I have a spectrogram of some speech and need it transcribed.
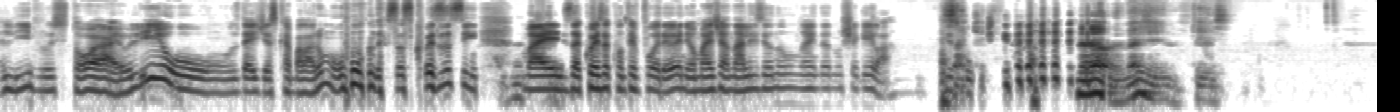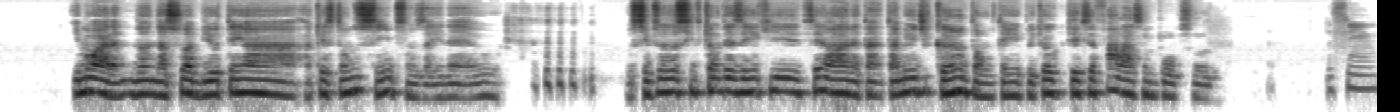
livro, história, ah, eu li o os 10 dias que abalaram o mundo, essas coisas assim. Uhum. Mas a coisa contemporânea, ou mais de análise, eu não, ainda não cheguei lá. Desculpe. Não, imagino. Que isso. E Moara, na, na, sua bio tem a, a questão dos Simpsons aí, né? Eu, os Simpsons eu sinto que é um desenho que, sei lá, né? Tá, tá meio de canto há um tempo. Que eu queria que você falasse um pouco sobre. Sim.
